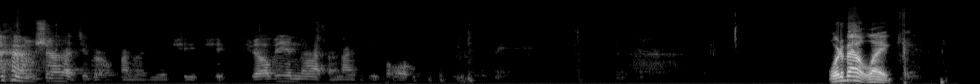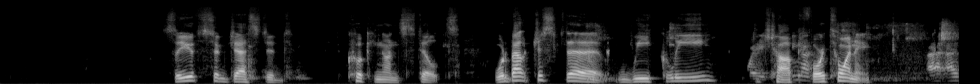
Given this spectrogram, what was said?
Shout out to girlfriend review. She, she, Shelby and Matt are nice people. what about like? So you've suggested cooking on stilts. What about just the weekly Wait, Chopped cooking on- 420? I, I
